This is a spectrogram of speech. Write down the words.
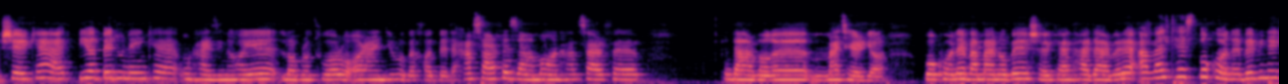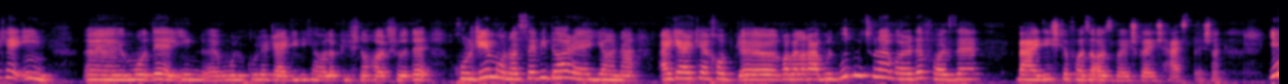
شرکت بیاد بدون اینکه اون هزینه های لابراتوار و آرندی رو بخواد بده. هم صرف زمان هم صرف در واقع متریال بکنه و منابع شرکت هدر بره اول تست بکنه ببینه که این مدل این مولکول جدیدی که حالا پیشنهاد شده خروجی مناسبی داره یا نه؟ اگر که خب قابل قبول بود می‌تونه وارد فاز بعدیش که فاز آزمایشگاهیش هست بشن. یه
